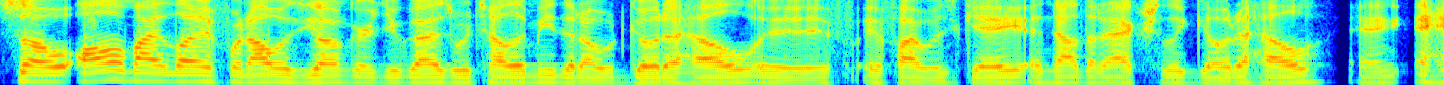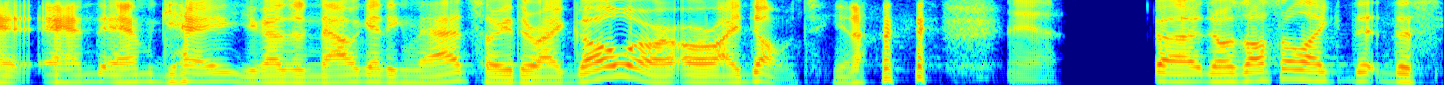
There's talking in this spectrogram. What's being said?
so all my life when I was younger, you guys were telling me that I would go to hell if if I was gay, and now that I actually go to hell and and, and am gay, you guys are now getting mad. So either I go or or I don't, you know." Yeah. uh, there was also like th- this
